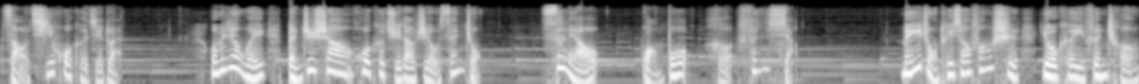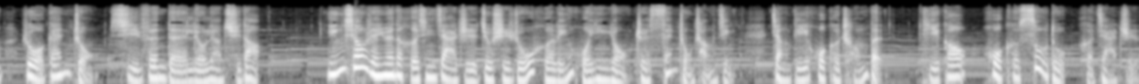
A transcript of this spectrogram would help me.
早期获客阶段。我们认为，本质上获客渠道只有三种：私聊。广播和分享，每一种推销方式又可以分成若干种细分的流量渠道。营销人员的核心价值就是如何灵活应用这三种场景，降低获客成本，提高获客速度和价值。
